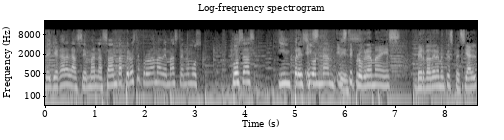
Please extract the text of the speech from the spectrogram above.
de llegar a la Semana Santa, pero este programa además tenemos cosas impresionantes. Es- este programa es verdaderamente especial,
